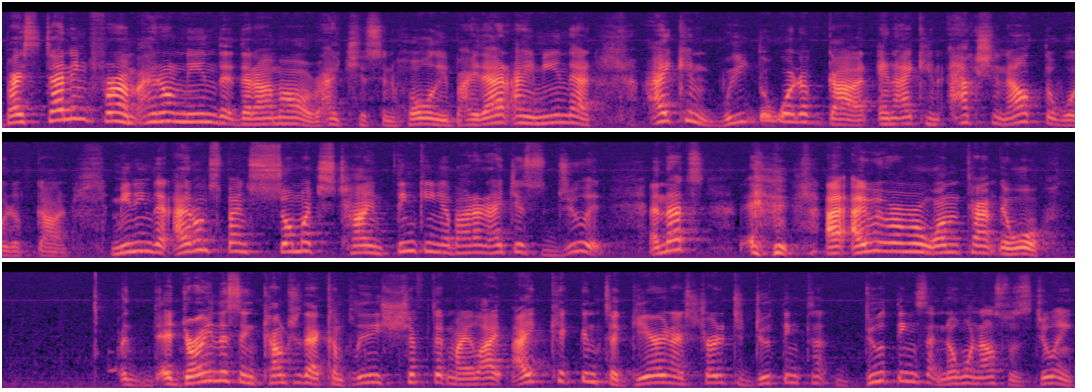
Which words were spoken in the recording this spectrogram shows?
by standing firm, I don't mean that, that I'm all righteous and holy. By that, I mean that I can read the Word of God and I can action out the Word of God. Meaning that I don't spend so much time thinking about it, I just do it. And that's, I, I remember one time, well, during this encounter that completely shifted my life, I kicked into gear and I started to do things do things that no one else was doing.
